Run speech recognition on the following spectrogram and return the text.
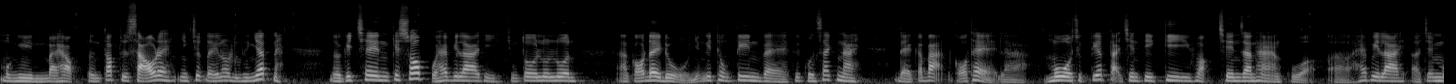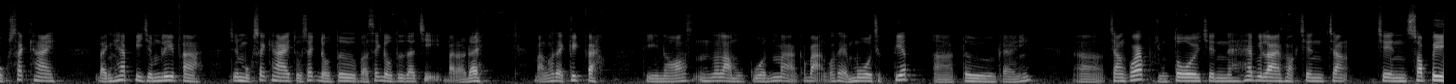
1000 bài học, đứng top thứ sáu đây, nhưng trước đấy nó đứng thứ nhất này. Rồi cái trên cái shop của Happy Life thì chúng tôi luôn luôn à, có đầy đủ những cái thông tin về cái cuốn sách này để các bạn có thể là mua trực tiếp tại trên Tiki hoặc trên gian hàng của uh, Happy Life ở trên mục sách 2 đánh happy.live vào trên mục sách 2 tủ sách đầu tư và sách đầu tư giá trị bạn ở đây bạn có thể kích vào thì nó nó là một cuốn mà các bạn có thể mua trực tiếp à, từ cái uh, trang web của chúng tôi trên Happy Life hoặc trên trang trên Shopee.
